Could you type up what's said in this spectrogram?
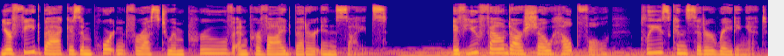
Your feedback is important for us to improve and provide better insights. If you found our show helpful, please consider rating it.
